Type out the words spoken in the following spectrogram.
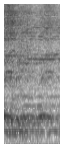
Amém?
